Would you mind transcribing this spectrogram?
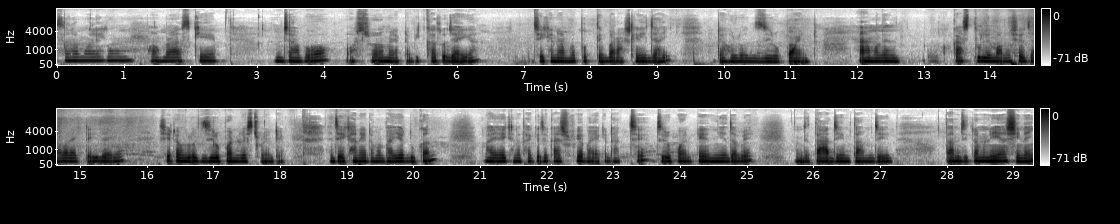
আসসালামু আলাইকুম আমরা আজকে যাব অস্ট্রামের একটা বিখ্যাত জায়গা, যেখানে আমরা প্রত্যেকবার আসলেই যাই। এটা হলো জিরো পয়েন্ট। আমাদের কাস্তুলের মানুষের যাওয়ার একটাই জায়গা, সেটা হলো জিরো পয়েন্ট রেস্টুরেন্টে যে এখানে এটা আমার ভাইয়ের দোকান। ভাইয়া এখানে থাকে যে কাশফিয়া ভাইয়াকে ডাকছে, জিরো পয়েন্টে নিয়ে যাবে। যে তাজিম, তামজিদ তামজিদ আমরা নিয়ে আসি নাই।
